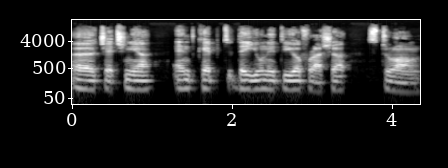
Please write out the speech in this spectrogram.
uh, Chechnya and kept the unity of Russia strong.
